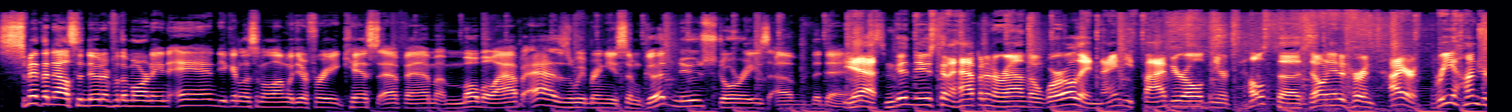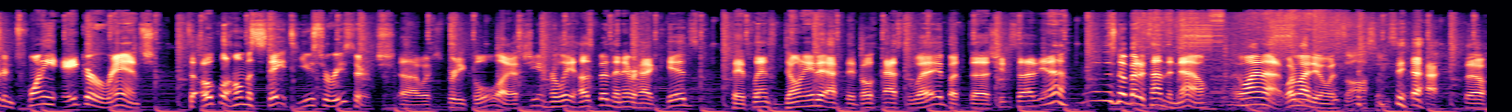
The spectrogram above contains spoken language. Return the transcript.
Smith and Nelson doing it for the morning, and you can listen along with your free Kiss FM mobile app as we bring you some good news stories of the day. Yeah, some good news kind of happening around the world. A 95 year old near Tulsa donated her entire 320 acre ranch to Oklahoma State to use for research, uh, which is pretty cool. Uh, she and her late husband, they never had kids. They planned to donate it after they both passed away, but uh, she decided, yeah, there's no better time than now. Why not? What am I doing with That's awesome. yeah, so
